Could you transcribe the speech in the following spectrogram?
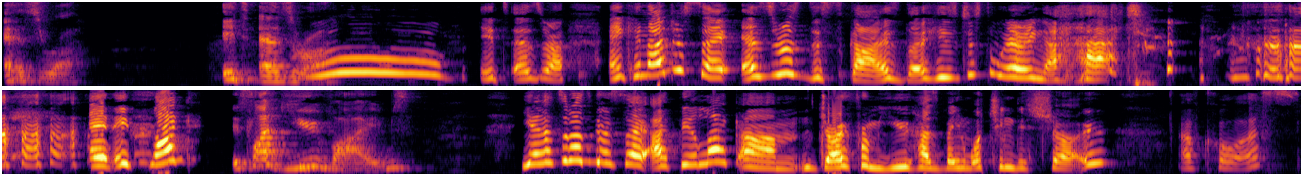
Ezra. It's Ezra. Ooh, it's Ezra. And can I just say, Ezra's disguise though, he's just wearing a hat. and it's like, It's like you vibes. yeah, that's what I was gonna say. I feel like um Joe from You has been watching this show. of course.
